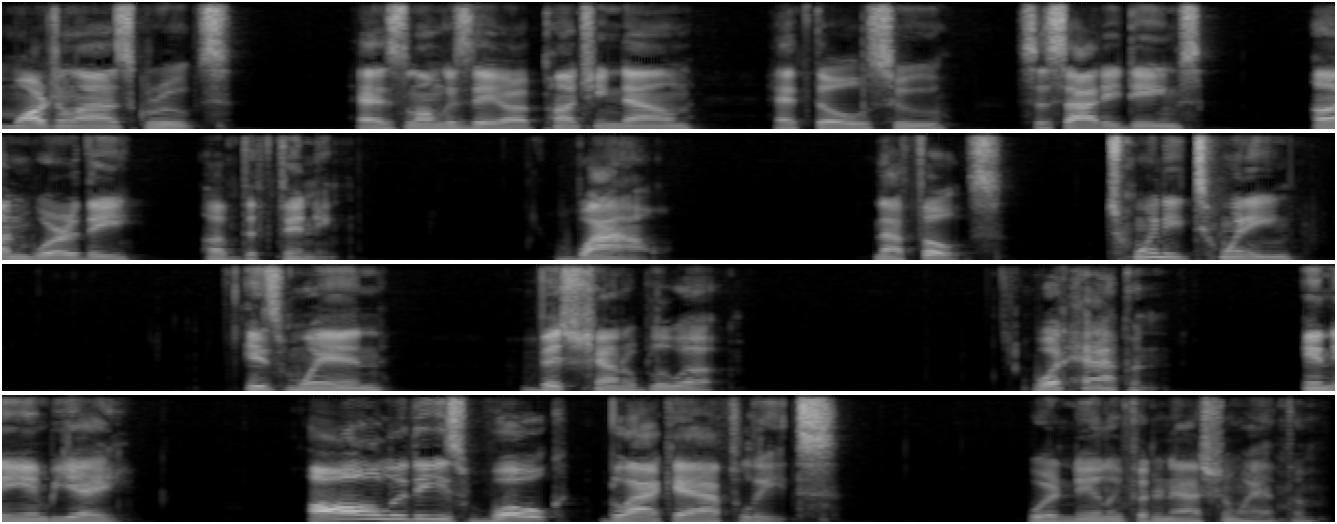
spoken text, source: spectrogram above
marginalized groups as long as they are punching down at those who society deems unworthy of defending. Wow. Now, folks, 2020 is when this channel blew up. What happened in the NBA? All of these woke black athletes were kneeling for the national anthem.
